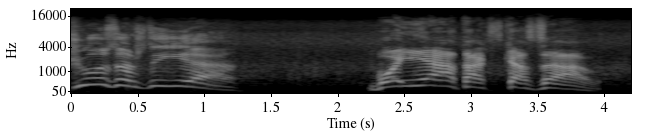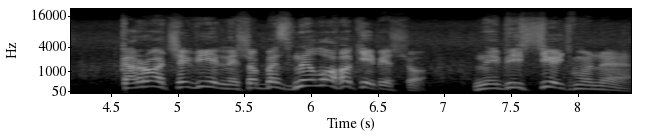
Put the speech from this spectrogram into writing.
Чого завжди я? Бо я так сказав. Коротше, вільний, щоб без гнилого кипішу. Не бісіть мене.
